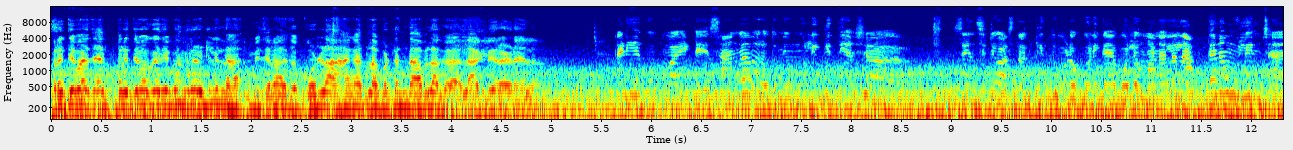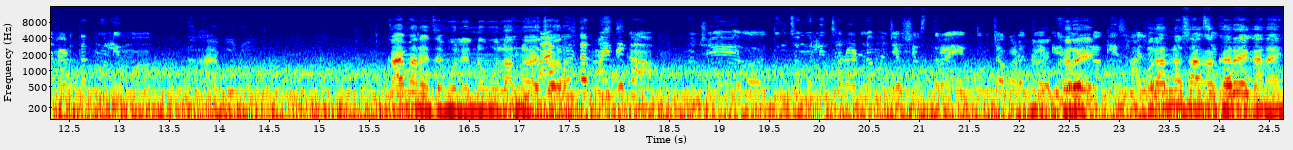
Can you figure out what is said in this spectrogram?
प्रतिभा प्रतिभा कधी पण रडली ना मी तिला कोडला अंगातला बटन दाबला का लागली रडायला. आणि हे खूप वाईट आहे. सांगा बरं तुम्ही मुली किती अशा सेन्सिटिव्ह असतात की थोडं कोणी काय बोललं मनाला लागते ना मुलींच्या रडतात मुली मग. काय बोलू? काय म्हणायचं मुलींना मुलांना याच्यावर? बोलतात माहिती का? म्हणजे तुमचं मुलींचं रडणं म्हणजे शस्त्र आहे तुमच्याकडे. खरंय. मुलांना सांगा असं खरंय का नाही?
